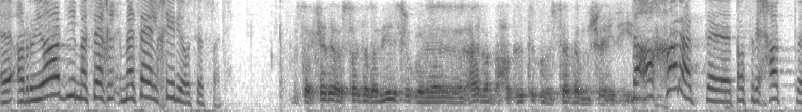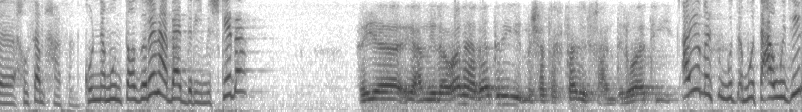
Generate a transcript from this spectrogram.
آه الرياضي. مساء مساء الخير يا أستاذ فتحي. مساء الخير يا أستاذ رميس وأهلا بحضرتك والساده المشاهدين. تأخرت آه، تصريحات حسام حسن. كنا منتظرينها بدري مش كده؟ هي يعني لو قالها بدري مش هتختلف عن دلوقتي. أيوه بس مت- متعودين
